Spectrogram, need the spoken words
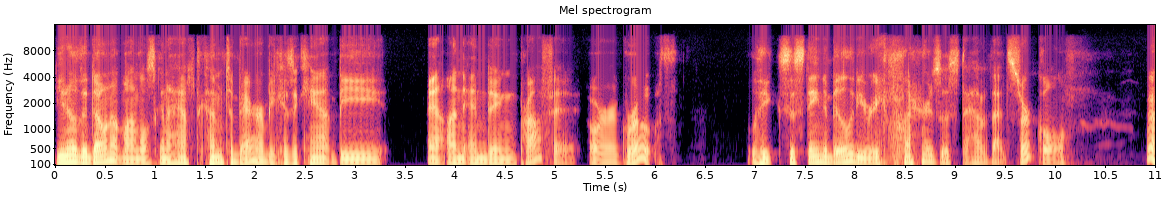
You know, the donut model is going to have to come to bear because it can't be an unending profit or growth. Like, sustainability requires us to have that circle. oh,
